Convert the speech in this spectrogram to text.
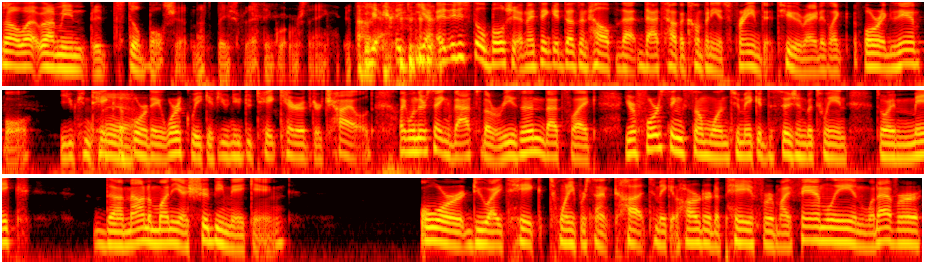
No, I I mean it's still bullshit. That's basically I think what we're saying. It's Okay. yeah, it- yeah, it is still bullshit, and I think it doesn't help that that's how the company has framed it too, right? It's like, for example, you can take the four day work week if you need to take care of your child. Like when they're saying that's the reason, that's like you're forcing someone to make a decision between do I make the amount of money I should be making, or do I take 20% cut to make it harder to pay for my family and whatever,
